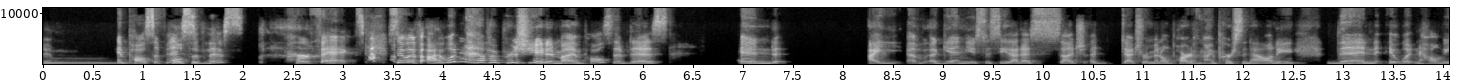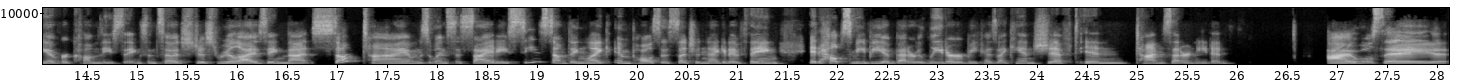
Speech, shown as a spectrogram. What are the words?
Im- Impulsiveness. impulsiveness Perfect. So if I wouldn't have appreciated my impulsiveness and I uh, again used to see that as such a detrimental part of my personality, then it wouldn't help me overcome these things. And so it's just realizing that sometimes when society sees something like impulse as such a negative thing, it helps me be a better leader because I can shift in times that are needed. I will say,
